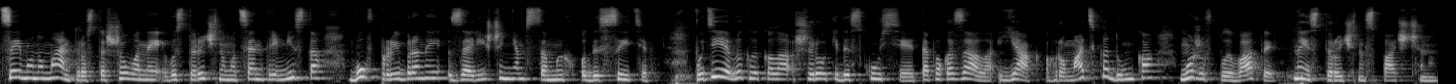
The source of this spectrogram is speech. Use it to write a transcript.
Цей монумент, розташований в історичному центрі міста, був прибраний за рішенням самих одеситів. Подія викликала широкі дискусії та показала, як громадська думка може впливати на історичну спадщину.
